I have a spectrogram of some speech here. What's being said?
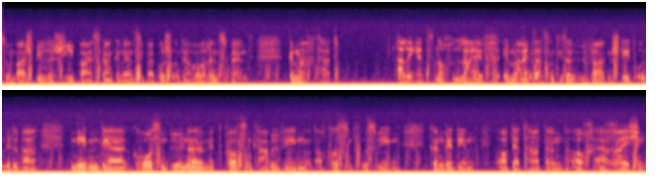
zum Beispiel Regie bei Skunk Nancy, bei Bush und der Rollins Band gemacht hat. Alle jetzt noch live im Einsatz und dieser Ü-Wagen steht unmittelbar neben der großen Bühne mit kurzen Kabelwegen und auch kurzen Fußwegen können wir den Ort der Tat dann auch erreichen.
